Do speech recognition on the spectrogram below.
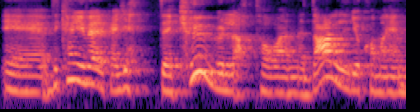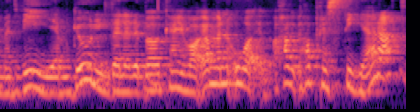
eh, det kan ju verka jättekul att ha en medalj och komma hem med ett VM-guld, eller det kan ju vara, ja men ha, ha presterat.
